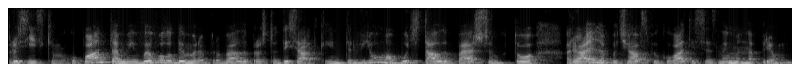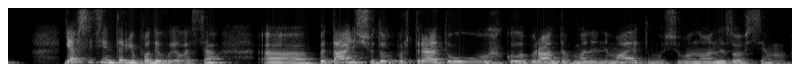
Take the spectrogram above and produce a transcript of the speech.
російським окупантам. І ви, Володимире, провели просто десятки інтерв'ю, мабуть, стали першим, хто реально почав спілкуватися з ними напряму. Я всі ці інтерв'ю подивилася. Е, Питань щодо портрету колаборанта в мене немає, тому що воно не зовсім.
